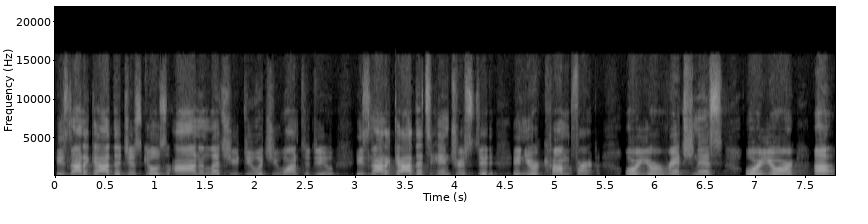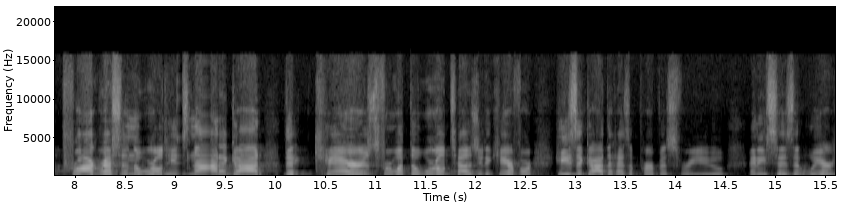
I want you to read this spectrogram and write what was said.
He's not a God that just goes on and lets you do what you want to do. He's not a God that's interested in your comfort or your richness or your uh, progress in the world. He's not a God that cares for what the world tells you to care for. He's a God that has a purpose for you, and He says that we are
